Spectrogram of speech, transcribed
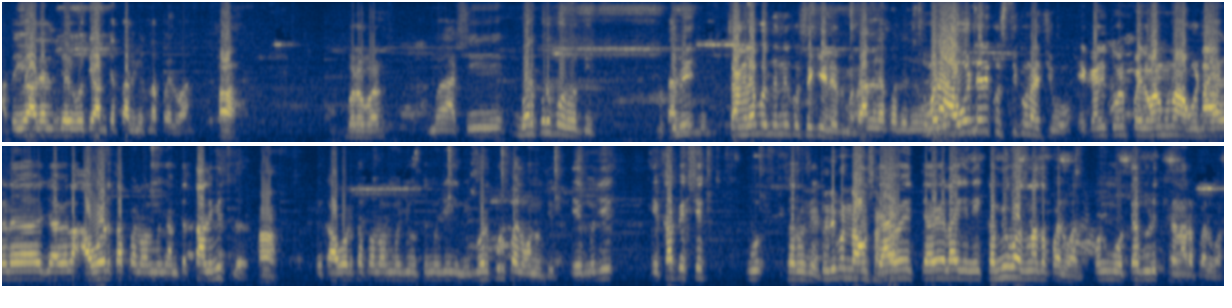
आता हे आलेला दैवती आमच्या तालमीतला पैलवान. हा. बरोबर. मग अशी भरपूर पोर होती. तुम्ही चांगल्या पद्धतीने कुस्त्या केल्यात मला चांगल्या पद्धतीने. तुम्हाला आवडलेली कुस्ती कोणाची हो? एकाने तुम्हाला पैलवान म्हणून आवडला? माझ्याकडे ज्या वेळेला आवडता पैलवान म्हणजे आमच्या तालमीतलं. हा. एक आवडता पैलवान म्हणजे होतं म्हणजे की नाही, भरपूर पैलवान होते. एक म्हणजे एकापेक्षा एक सर्व शेट. तरी पण नाव सांगा. त्यावेळेस त्यावेळेला की नाही कमी वजनाचा पैलवान पण मोठ्या जोडीत खेळणारा पैलवान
